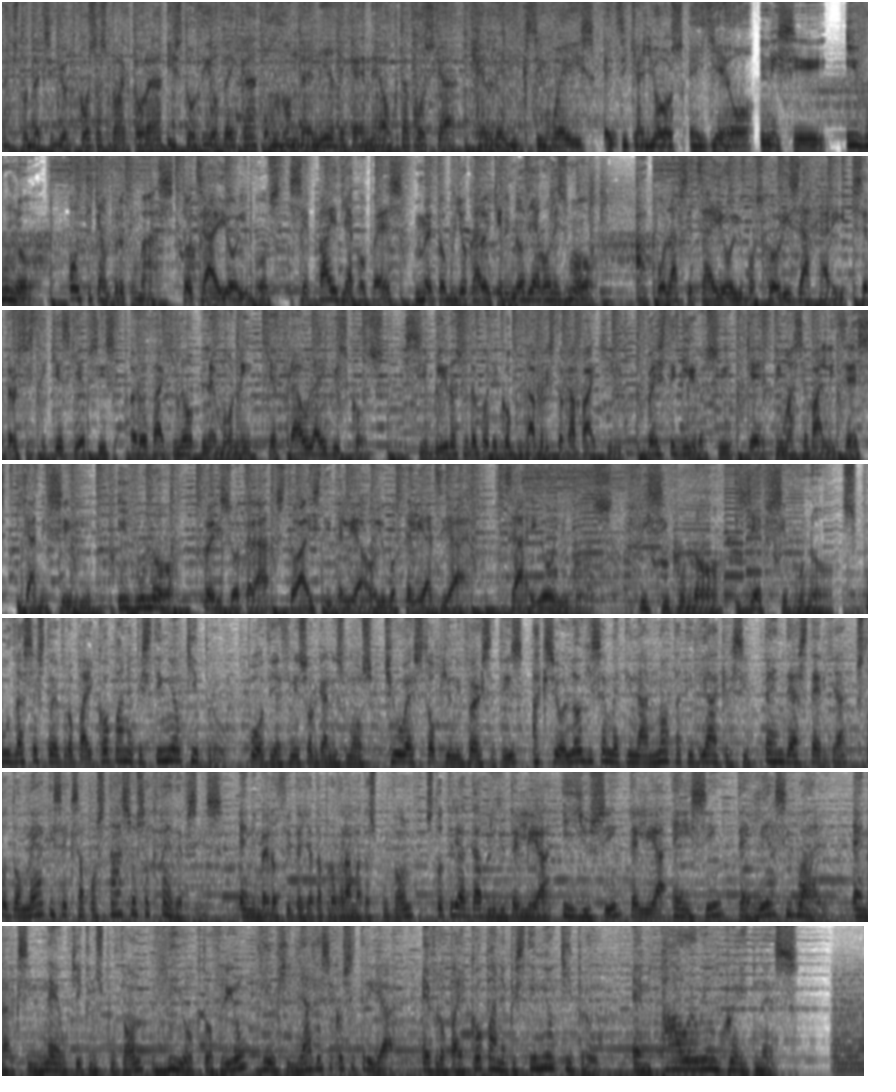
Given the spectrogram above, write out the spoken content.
hellenicsseaways.gr, στον ταξιδιωτικό σας πράκτορα ή στο 210 89 19 800. Hellenic Seaways, έτσι κι αλλιώς Αιγαίο. Νησί ή βουνό. Ό,τι και αν προτιμάς, το τσάι Όλυμπος σε πάει διακοπές με τον πιο καλοκαιρινό διαγωνισμό. Απόλαυσε τσάι Όλυμπος χωρίς ζάχαρη σε δροσιστικές γεύσεις, ροδάκινο, λεμόνι και φράουλα υβίσκος. Συμπλήρωσε τον κωδικό που θα βρεις στο καπάκι, μπες στην κλήρωση και ετοίμασε βαλίτσες για νησί ή βουνό. Περισσότερα στο ict.olybos.gr Τσάι Όλυμπος. Φύση βουνό, γεύση βουνό. Σπούδασε στο Ευρωπαϊκό Πανεπιστήμιο Κύπρου, που ο διεθνής οργανισμός QS Top Universities αξιολόγησε με την ανώτατη διάκριση 5 αστέρια στον τομέα της εξαποστάσεως εκπαίδευσης. Ενημερωθείτε για τα προγράμματα σπουδών στο www.euc.ac.cy. Έναρξη νέου κύκλου σπουδών 2 Οκτωβρίου 2023. Ευρωπαϊκό Πανεπιστήμιο Κύπρου. Empowering Greatness.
